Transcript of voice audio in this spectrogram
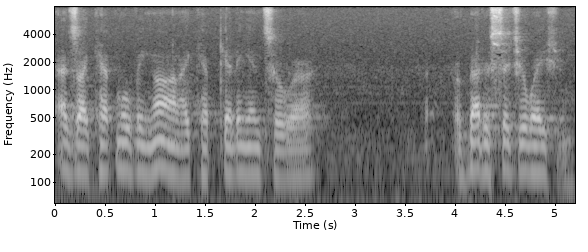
as I kept moving on, I kept getting into a, a better situation.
